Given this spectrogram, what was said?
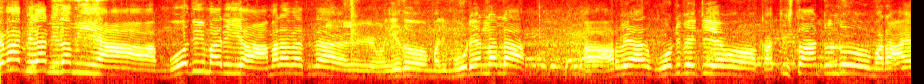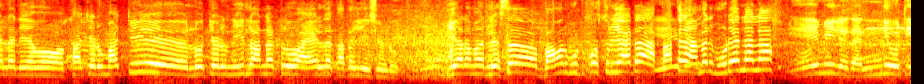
ఏమా పిల్ల నిన్న మీ ఆ, మోదీ మరి అమరావతిలో ఏదో మరి మూడేళ్ళలో ఆ, అరవై ఆరు కోట్లు పెట్టి ఏమో కట్టిస్తా అంటుండు. మరి ఆయననేమో తచ్చడు మట్టి లోచెడు నీళ్ళు అన్నట్టు ఆయన కథ చేసిండు. ఇవాళ మరి లెస్స బొమ్మలు పుట్టుకొస్తున్నాయట. కథ మరి మూడేళ్ళలో ఏమీ లేదు అన్ని ఒకటి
